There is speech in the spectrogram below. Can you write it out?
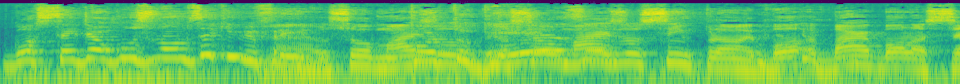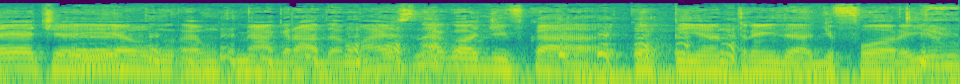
Gostei de alguns nomes aqui, viu, Frei? Ah, eu sou mais o, eu Portuguesa. sou mais o simplão. é bo- Bar bola 7 aí é, um, é um que me agrada mais. Esse negócio de ficar copiando trem da- de fora aí. eu não-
